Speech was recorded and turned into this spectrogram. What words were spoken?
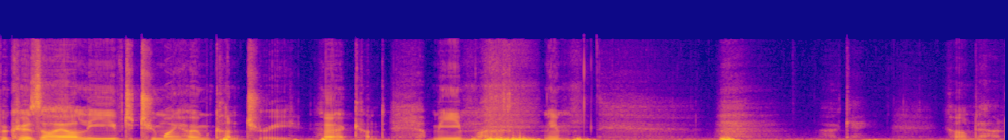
because I are leaved to my home country. Cunt. Me, me. okay, calm down.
